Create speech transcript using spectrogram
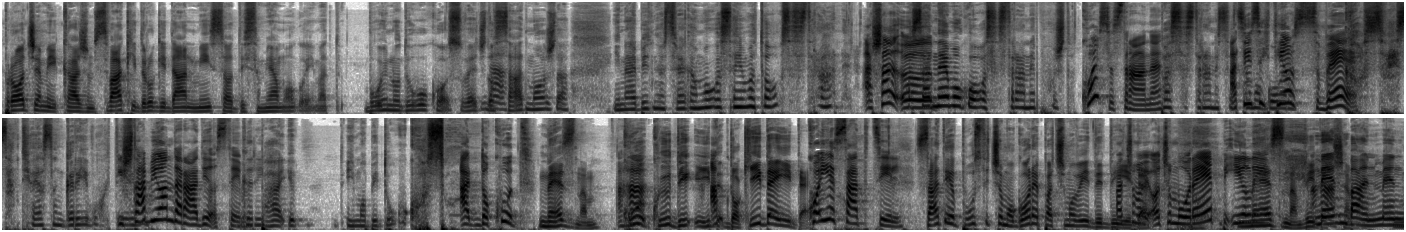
prođem i kažem svaki drugi dan misao di sam ja mogao imati bujnu dugu kosu već do Da. sad možda i najbitnije od svega mogao sam imati ovo sa strane. A šta, A sad uh, ne mogu ovo sa strane puštati. koje sa strane? Pa sa strane sad A ti si htio sve. Kao sve sam htio, ja sam grivu htio. I šta bi onda radio s tim? Pa i- imao bi dugu kosu. A do kud? Ne znam. Aha. Ku- kuju di- ide, dok ide, ide. Koji je sad cilj? Sad je pustit ćemo gore pa ćemo vidjeti di Pa ćemo, ide. hoćemo u rep ili... Ne znam, vidit Man ćemo. bun, man Mo-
